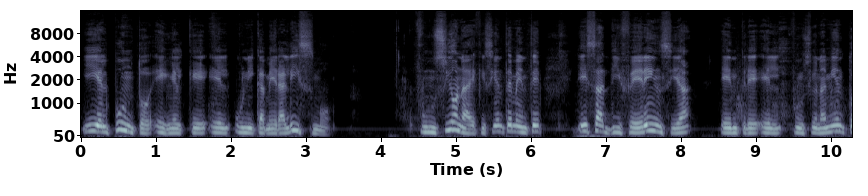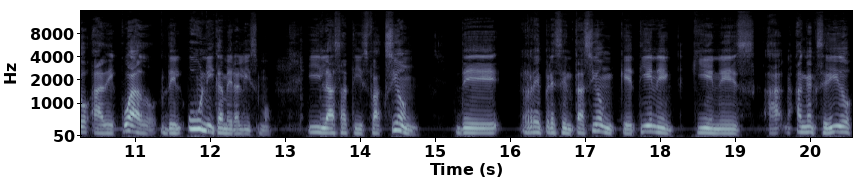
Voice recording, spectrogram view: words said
Y el punto en el que el unicameralismo funciona eficientemente, esa diferencia entre el funcionamiento adecuado del unicameralismo y la satisfacción de representación que tienen quienes han accedido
